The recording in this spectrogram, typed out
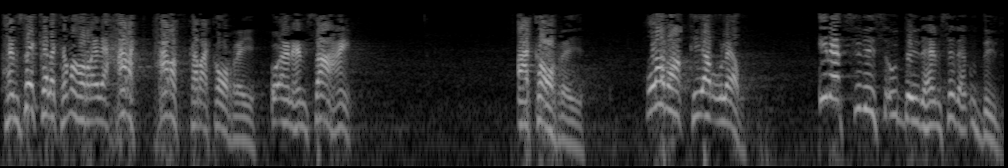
hamse kale kama horeyda xara xaraf kala ka horreeya oo aan hamse ahayn a ka horreeya labaa khiyaar u leedahay. Inaad sidaysa u daydo hamsadaan u daydo.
